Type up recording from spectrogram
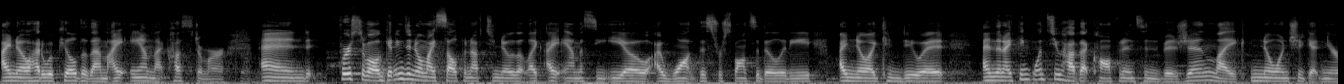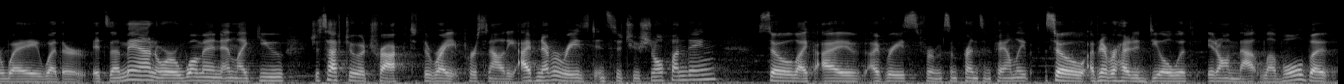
I know how to appeal to them. I am that customer. And first of all, getting to know myself enough to know that, like, I am a CEO, I want this responsibility, I know I can do it and then I think once you have that confidence and vision, like no one should get in your way, whether it's a man or a woman, and like you just have to attract the right personality. I've never raised institutional funding. So like I've I've raised from some friends and family. So I've never had to deal with it on that level. But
